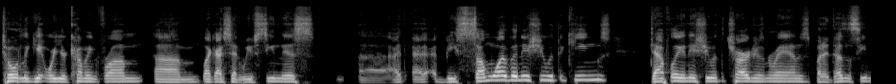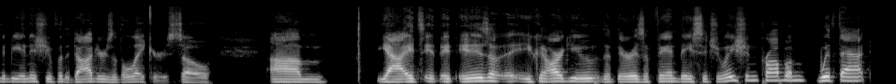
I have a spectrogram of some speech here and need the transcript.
totally get where you're coming from. Um, like I said, we've seen this uh, I, I, be somewhat of an issue with the Kings Definitely an issue with the Chargers and Rams, but it doesn't seem to be an issue for the Dodgers or the Lakers. So, um, yeah, it's it, it, is a you can argue that there is a fan base situation problem with that.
